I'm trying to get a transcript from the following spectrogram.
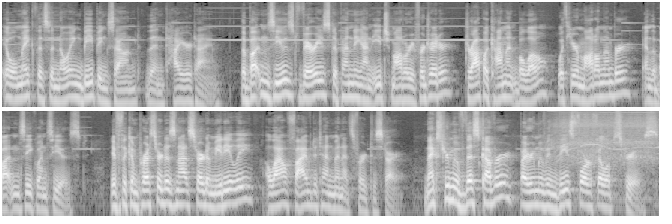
it will make this annoying beeping sound the entire time. The buttons used varies depending on each model refrigerator. Drop a comment below with your model number and the button sequence used. If the compressor does not start immediately, allow 5 to 10 minutes for it to start. Next, remove this cover by removing these four Phillips screws.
